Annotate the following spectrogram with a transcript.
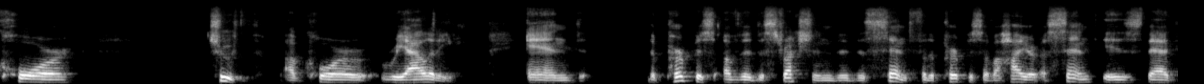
core truth, our core reality. And the purpose of the destruction, the descent for the purpose of a higher ascent, is that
